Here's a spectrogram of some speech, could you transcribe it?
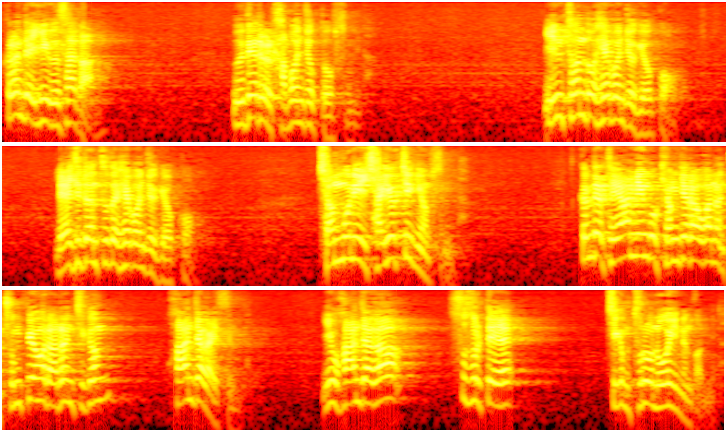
그런데 이 의사가 의대를 가본 적도 없습니다. 인턴도 해본 적이 없고, 레지던트도 해본 적이 없고, 전문의 자격증이 없습니다. 그런데 대한민국 경제라고 하는 중병을 앓은 지금 환자가 있습니다. 이 환자가 수술대에 지금 들어 놓여 있는 겁니다.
